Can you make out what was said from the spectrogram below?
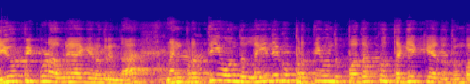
D O P ಕೂಡ ಅವರೇ ಆಗಿರೋದ್ರಿಂದ ನಂಗೆ ಪ್ರತಿ ಒಂದು ಲೈನಿಗೂ ಪ್ರತಿ ಒಂದು ಪದಕ್ಕೂ ತೆಗಿಯೋಕ್ಕೆ ಅದು ತುಂಬ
